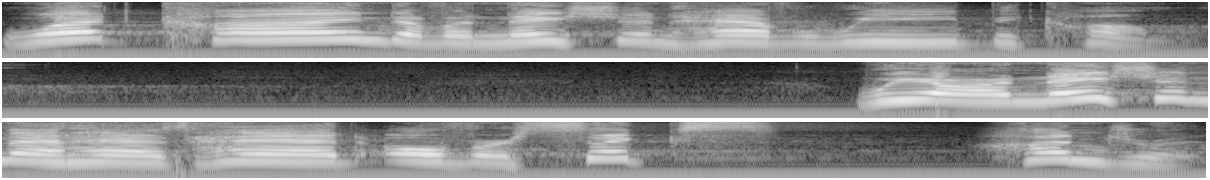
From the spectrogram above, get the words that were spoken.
What kind of a nation have we become? We are a nation that has had over 600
